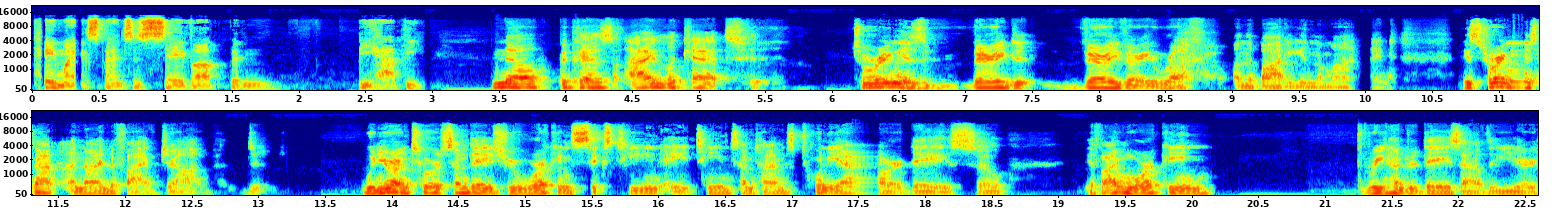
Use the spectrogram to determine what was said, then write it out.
pay my expenses save up and be happy no because i look at touring is very very very rough on the body and the mind. Because touring is not a nine to five job. When you're on tour some days you're working 16 18 sometimes 20 hour days. So if I'm working 300 days out of the year,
